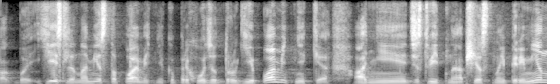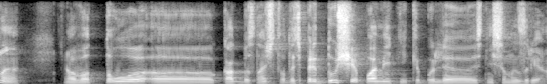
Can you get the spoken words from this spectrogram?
как бы, если на место памятника приходят другие памятники, а не действительно общественные перемены, вот, то, э, как бы, значит, вот эти предыдущие памятники были снесены зря.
